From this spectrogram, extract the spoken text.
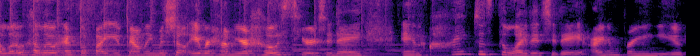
Hello, hello, Amplify You family. Michelle Abraham, your host here today. And I'm just delighted today. I am bringing you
